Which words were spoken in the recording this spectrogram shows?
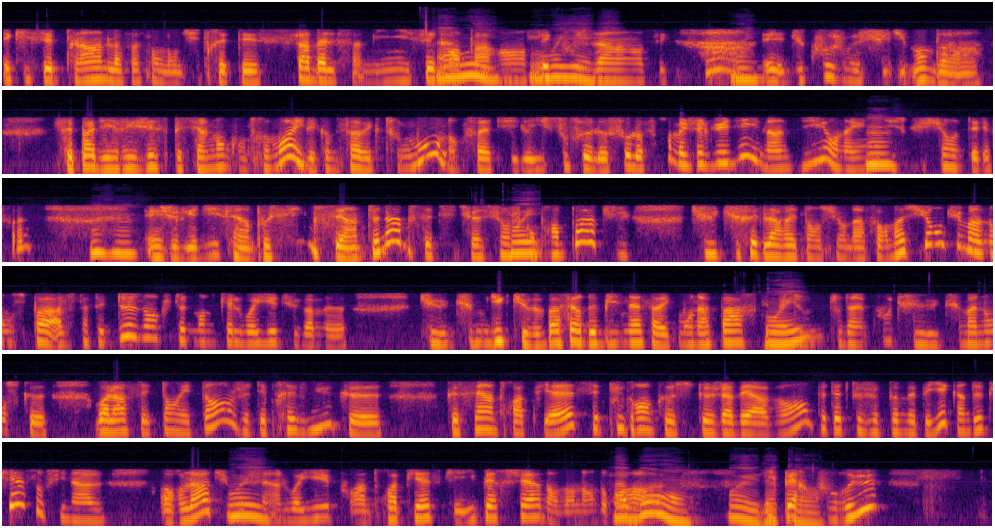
et qui s'est plaint de la façon dont il traitait sa belle famille, ses ah grands-parents, ses cousins. Et du coup, je me suis dit, bon, ben c'est pas dirigé spécialement contre moi, il est comme ça avec tout le monde en fait, il, il souffle le chaud, le froid, mais je lui ai dit lundi, on a eu une mm. discussion au téléphone. Mm-hmm. et je lui ai dit c'est impossible, c'est intenable cette situation, je comprends pas, tu, tu, tu fais de la rétention d'informations, tu m'annonces pas, Alors, ça fait deux ans que je te demande quel loyer tu vas me, tu, tu me dis que tu veux pas faire de business avec mon appart, oui. tout, tout d'un coup tu, tu m'annonces que voilà c'est temps et temps, je t'ai prévenu que que c'est un trois pièces, c'est plus grand que ce que j'avais avant, peut-être que je peux me payer qu'un deux pièces au final. Or là, tu me fais un loyer pour un trois pièces qui est hyper cher dans un endroit ah euh, hyper couru.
